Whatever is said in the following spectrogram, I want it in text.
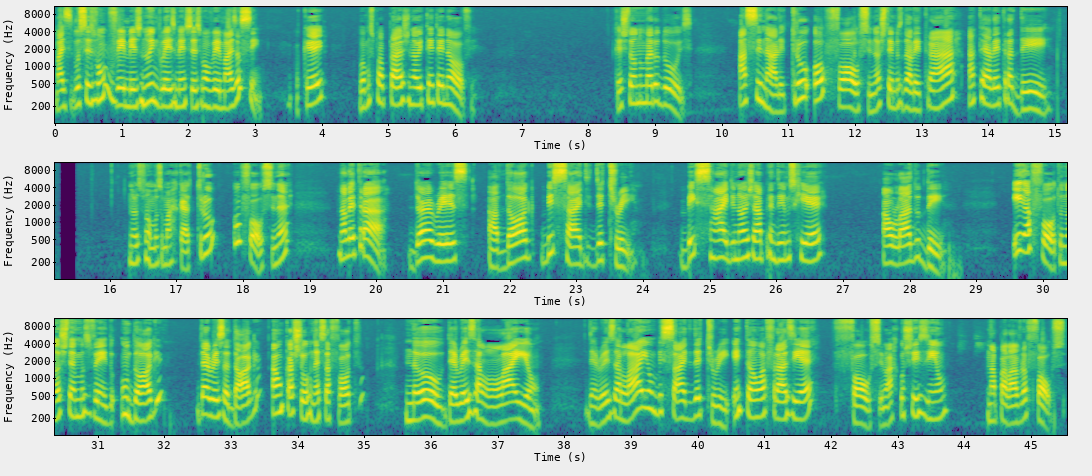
Mas vocês vão ver mesmo no inglês mesmo, vocês vão ver mais assim. Ok? Vamos para a página 89. Questão número 2. Assinale true ou false. Nós temos da letra A até a letra D. Nós vamos marcar true ou false, né? Na letra A, there is a dog beside the tree. Beside nós já aprendemos que é ao lado de. E a foto nós temos vendo um dog. There is a dog. Há um cachorro nessa foto. No, there is a lion. There is a lion beside the tree. Então a frase é false. Marca um xizinho na palavra false.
